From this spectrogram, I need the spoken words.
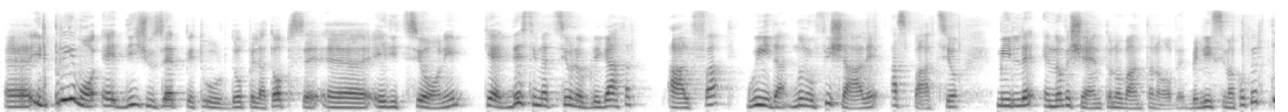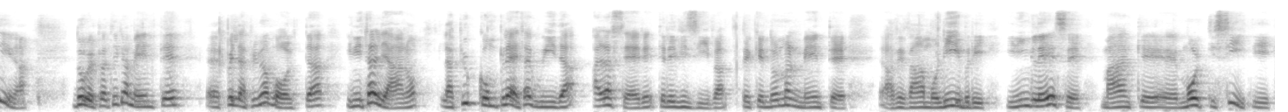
Eh, il primo è di Giuseppe Turdo per la Tops eh, Edizioni, che è Destinazione obbligata Alfa, guida non ufficiale a spazio 1999. Bellissima copertina dove praticamente eh, per la prima volta in italiano la più completa guida alla serie televisiva, perché normalmente avevamo libri in inglese, ma anche eh, molti siti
